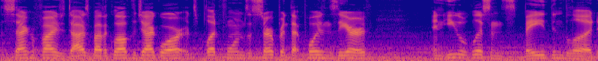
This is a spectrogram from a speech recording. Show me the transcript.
The sacrifice dies by the claw of the jaguar. Its blood forms a serpent that poisons the earth. An eagle glistens, bathed in blood,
